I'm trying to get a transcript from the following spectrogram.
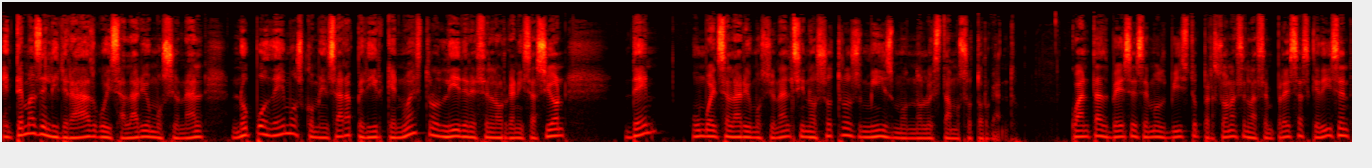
En temas de liderazgo y salario emocional, no podemos comenzar a pedir que nuestros líderes en la organización den un buen salario emocional si nosotros mismos no lo estamos otorgando. ¿Cuántas veces hemos visto personas en las empresas que dicen,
